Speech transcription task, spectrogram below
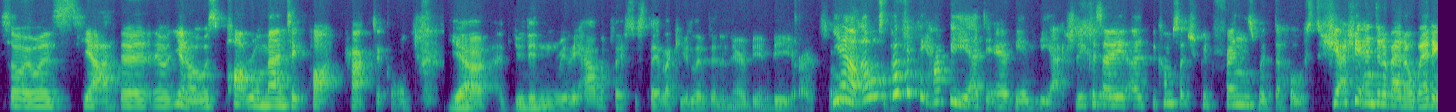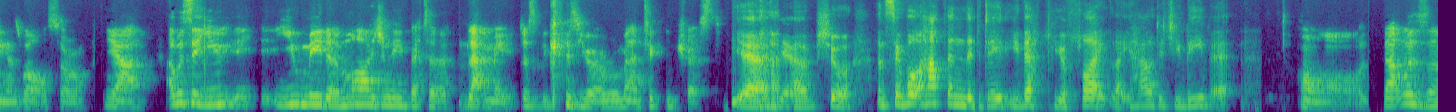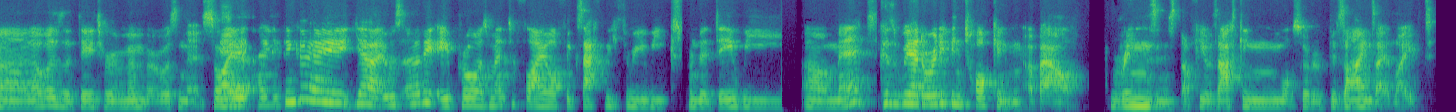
So it was, yeah, the it, you know, it was part romantic, part practical. yeah you didn't really have a place to stay like you lived in an airbnb right so Yeah, I was perfectly happy at the Airbnb actually because I I'd become such good friends with the host. She actually ended up at our wedding as well. So yeah, I would say you you made a marginally better flatmate just Mm. because you're a romantic interest. Yeah, yeah, I'm sure. And so what happened the day that you left for your flight? Like how did you leave it? Oh, that was uh that was a day to remember, wasn't it? So Yeah. I I think I yeah, it was early April. I was meant to fly off exactly three weeks from the day we uh, met because we had already been talking about rings and stuff. He was asking what sort of designs I liked.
